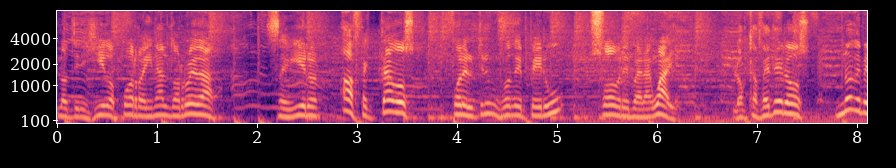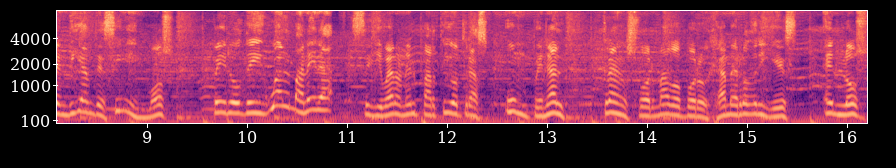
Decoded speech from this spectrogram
Los dirigidos por Reinaldo Rueda se vieron afectados por el triunfo de Perú sobre Paraguay. Los cafeteros no dependían de sí mismos pero de igual manera se llevaron el partido tras un penal transformado por James Rodríguez en los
